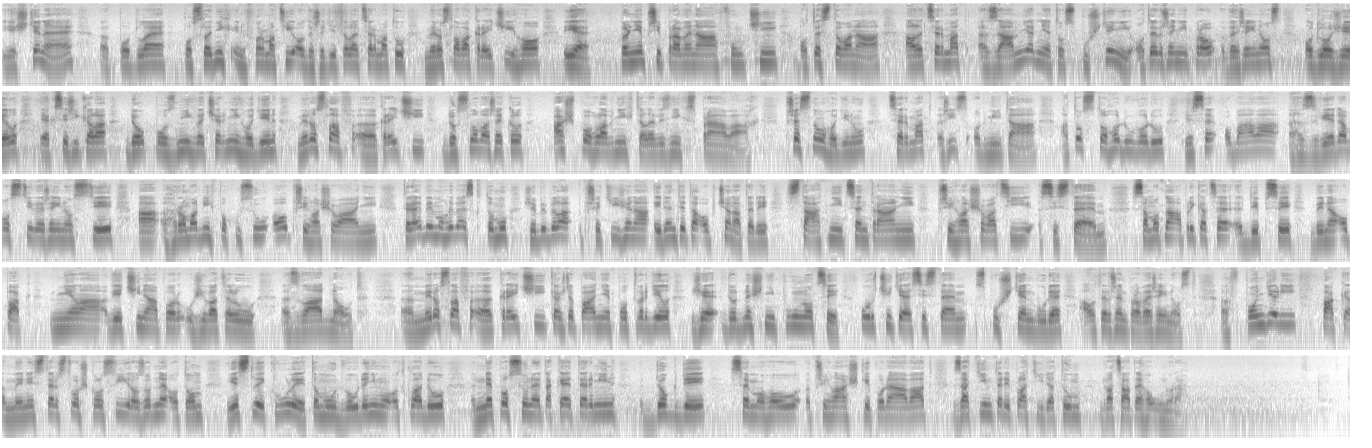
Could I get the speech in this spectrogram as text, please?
Ještě ne. Podle posledních informací od ředitele CERMATu Miroslava Krejčího je plně připravená, funkční, otestovaná, ale CERMAT záměrně to spuštění, otevření pro veřejnost odložil, jak si říkala, do pozdních večerních hodin. Miroslav eh, Krejčí doslova řekl, až po hlavních televizních zprávách. Přesnou hodinu Cermat říct odmítá a to z toho důvodu, že se obává zvědavosti veřejnosti a hromadných pokusů o přihlašování, které by mohly vést k tomu, že by byla přetížená identita občana, tedy státní centrální přihlašovací systém. Samotná aplikace DIPSy by naopak měla větší nápor uživatelů zvládnout. Miroslav eh, Krejčí každopádně potvrdil, že do dnešní půlnoci určitě systém spuštěn bude a otevřen pro veřejnost. V pondělí pak ministerstvo školství rozhodne o tom, jestli kvůli tomu dvoudennímu odkladu neposune také termín, dokdy se mohou přihlášky podávat. Zatím tedy platí datum 20. února.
